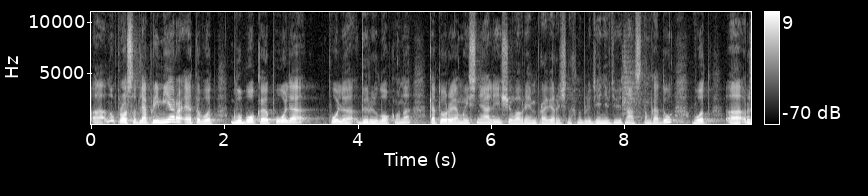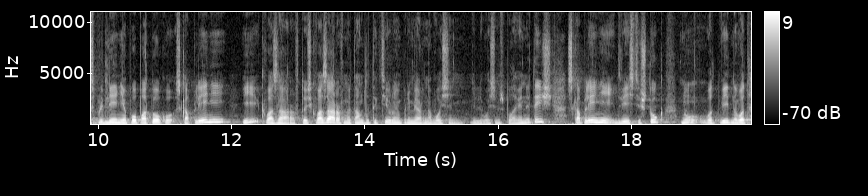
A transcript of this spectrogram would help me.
А, ну, просто для примера, это вот глубокое поле, поле дыры Локмана, которое мы сняли еще во время проверочных наблюдений в 2019 году. Вот а, распределение по потоку скоплений и квазаров. То есть квазаров мы там детектируем примерно 8 или 8,5 тысяч, скоплений 200 штук. Ну, вот видно, вот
